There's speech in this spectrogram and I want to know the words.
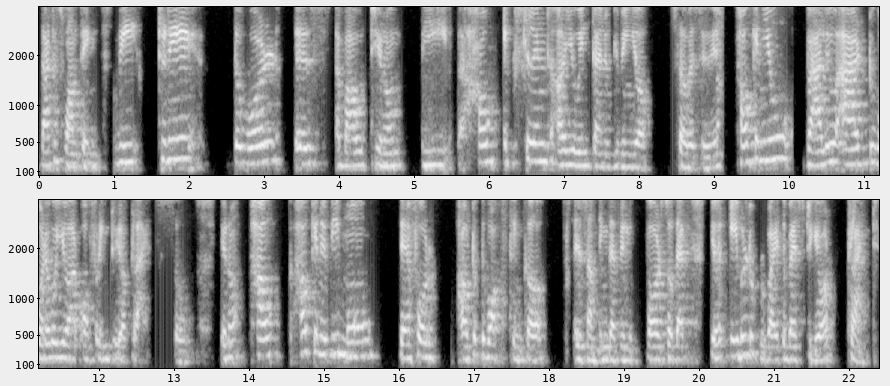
that is one thing. We today the world is about you know the how excellent are you in kind of giving your services how can you value add to whatever you are offering to your clients so you know how how can you be more therefore out of the box thinker is something that we look for so that you're able to provide the best to your client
